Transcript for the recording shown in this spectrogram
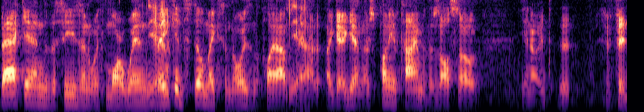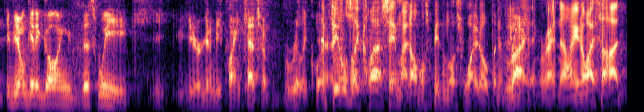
back end the season with more wins, Yeah. they could still make some noise in the playoffs. Yeah. Like again, there's plenty of time, but there's also, you know, if it, if you don't get it going this week, you're going to be playing catch up really quick. It feels like Class A might almost be the most wide open of anything right, now. You know, I thought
